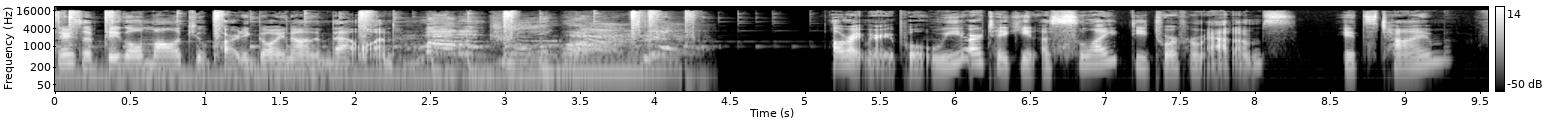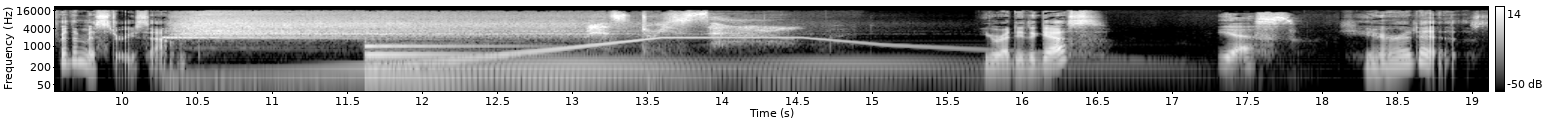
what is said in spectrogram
There's a big old molecule party going on in that one. Molecule party. All right, Mary Poole, we are taking a slight detour from atoms. It's time for the mystery sound. You ready to guess? Yes. Here it is.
